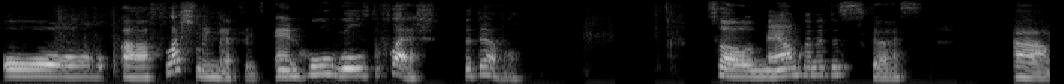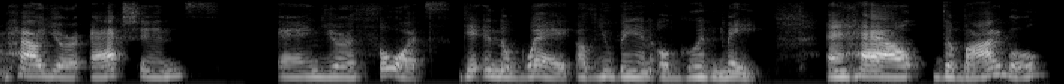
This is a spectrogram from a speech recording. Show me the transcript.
all uh, fleshly methods. And who rules the flesh? The devil. So now I'm going to discuss um, how your actions and your thoughts get in the way of you being a good mate, and how the Bible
